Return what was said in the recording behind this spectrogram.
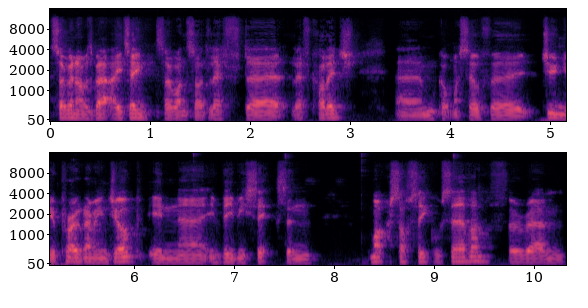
so when I was about eighteen, so once I'd left uh, left college, um, got myself a junior programming job in uh, in VB6 and Microsoft SQL Server for um,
